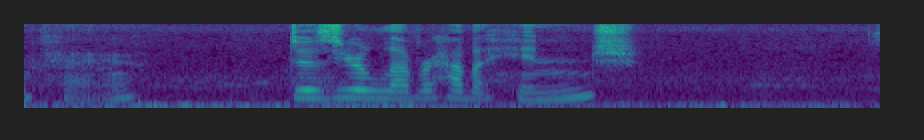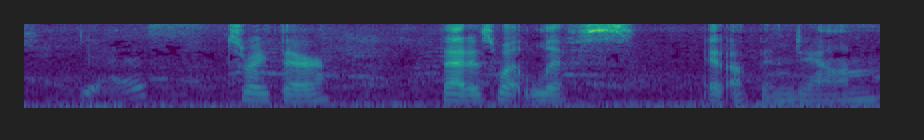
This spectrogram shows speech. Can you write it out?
Okay. Does your lever have a hinge? Yes. It's right there. That is what lifts it up and down.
